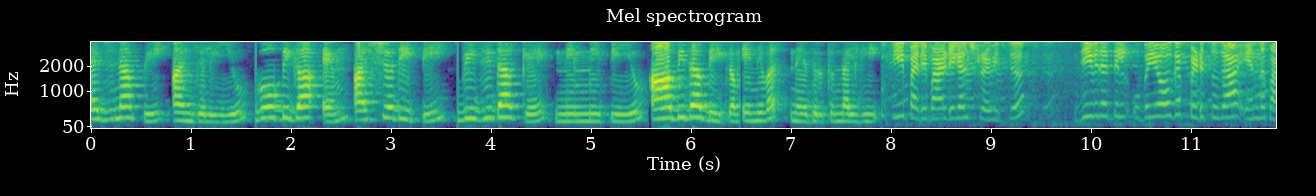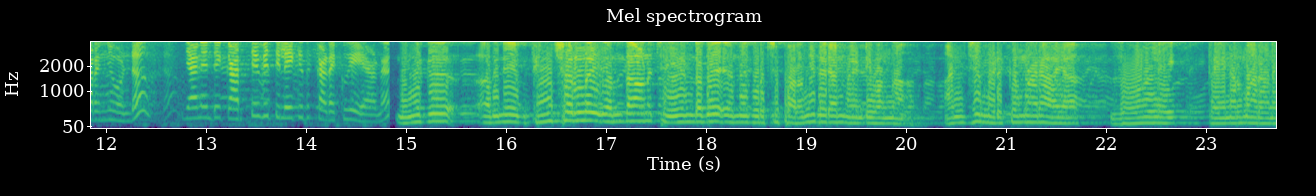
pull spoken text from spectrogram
Rachana P Anjali U Gopika M Aswathy T Vijitha K Nimmi P U Abida Beegum എന്നിവർ നേതൃത്വം നൽകി. ഈ പരിപാടികൾ ശ്രവിച്ച് ജീവിതത്തിൽ ഉപയോഗപ്പെടുത്തുക എന്ന് പറഞ്ഞുകൊണ്ട് ഞാൻ എന്റെ കർത്തവ്യത്തിലേക്ക് കടക്കുകയാണ്. നിങ്ങൾക്ക് അതിനെ ഫ്യൂച്ചറിൽ എന്താണ് ചെയ്യേണ്ടത് എന്നെ കുറിച്ച് പറഞ്ഞു തരാൻ വേണ്ടി വന്ന അഞ്ച് മിടുക്കന്മാരായ സോണിലെ ട്രെയിനർമാരാണ്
